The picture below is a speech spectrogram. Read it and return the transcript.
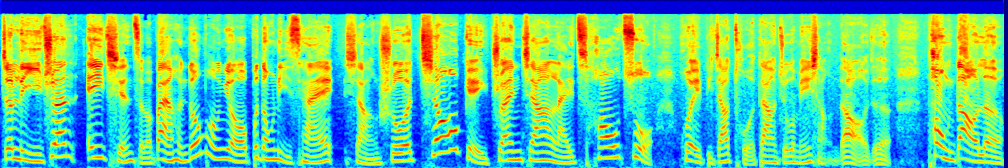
这理专 A 钱怎么办？很多朋友不懂理财，想说交给专家来操作会比较妥当，结果没想到这碰到了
